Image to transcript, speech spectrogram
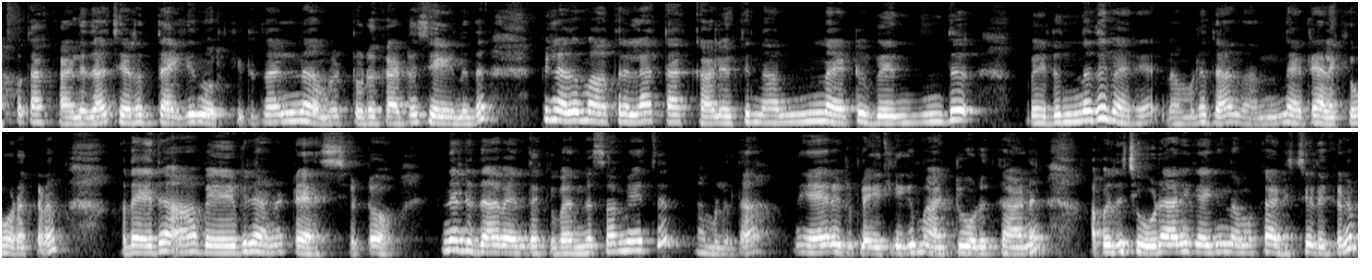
അപ്പോൾ തക്കാളി ഇതാ ചെറുതാക്കി നുറുക്കിയിട്ട് തന്നെ നമ്മൾ ഇട്ട് കൊടുക്കാട്ടോ ചെയ്യുന്നത്. പിന്നെ അത് മാത്രമല്ല തക്കാളിയൊക്കെ നന്നായിട്ട് വെന്ത് വരുന്നത് വരെ നമ്മളിതാ നന്നായിട്ട് ഇളക്കി കൊടുക്കണം. അതായത് ആ വേവിലാണ് ടേസ്റ്റ് കേട്ടോ എന്നിട്ട് ഇതാ വെന്തൊക്കെ വന്ന സമയത്ത് നമ്മളിതാ നേരെ ഒരു പ്ലേറ്റിലേക്ക് മാറ്റി കൊടുക്കുകയാണ് അപ്പോൾ ഇത് ചൂടാറി കഴിഞ്ഞ് നമുക്ക് അടിച്ചെടുക്കണം.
